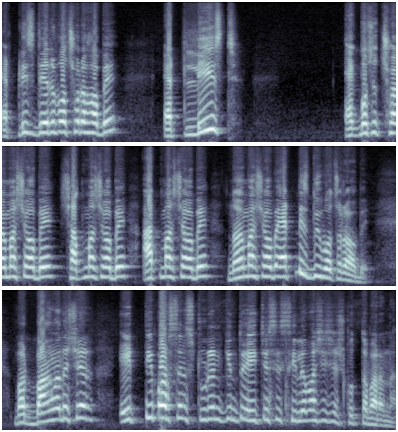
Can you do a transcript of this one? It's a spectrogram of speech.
অ্যাটলিস্ট দেড় বছরে হবে। অ্যাটলিস্ট এক বছর ছয় মাসে হবে, সাত মাসে হবে, আট মাসে হবে, নয় মাসে হবে অ্যাটলিস্ট দুই বছর হবে। বাট বাংলাদেশের এইট্টি পার্সেন্ট স্টুডেন্ট কিন্তু এইচএসসি সিলেবাসই শেষ করতে পারে না।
